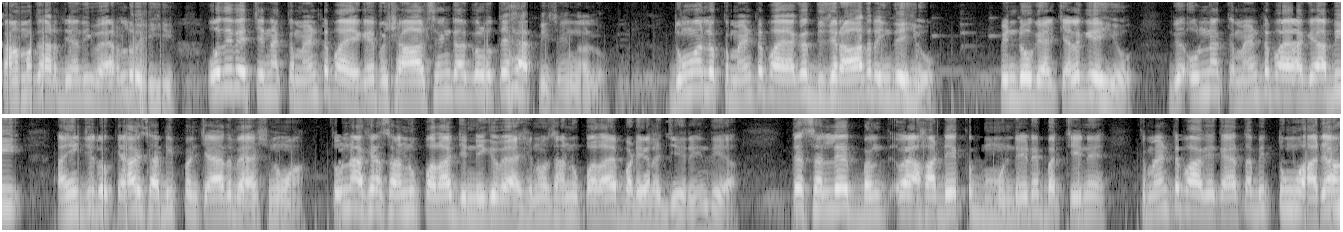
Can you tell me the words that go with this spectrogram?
ਕੰਮ ਕਰਦਿਆਂ ਦੀ ਵਾਇਰਲ ਹੋਈ ਸੀ ਉਹਦੇ ਵਿੱਚ ਇਹਨਾਂ ਕਮੈਂਟ ਪਾਏ ਗਏ ਵਿਸ਼ਾਲ ਸਿੰਘ ਅੱਗਲੋਂ ਤੇ ਹੈਪੀ ਸਿੰਘ ਵੱਲੋਂ ਦੋਵਾਂ ਲੋ ਕਮੈਂਟ ਪਾਇਆ ਗਿਆ ਗੁਜਰਾਤ ਰਹਿੰਦੇ ਸੀ ਉਹ ਪਿੰਡੋਂ ਗੈਲ ਚਲ ਗਏ ਸੀ ਉਹ। ਗ- ਉਹਨਾਂ ਕਮੈਂਟ ਪਾਇਆ ਗਿਆ ਵੀ ਅਸੀਂ ਜਦੋਂ ਕਿਹਾ ਸਾਡੀ ਪੰਚਾਇਤ ਵੈਸ਼ਨੋ ਆ ਤਾਂ ਉਹਨਾਂ ਆਖਿਆ ਸਾਨੂੰ ਪਤਾ ਜਿੰਨੀ ਕੁ ਵੈਸ਼ਨੋ ਸਾਨੂੰ ਪਤਾ ਹੈ ਬੜੇ ਰੱਜੇ ਰਹਿੰਦੇ ਆ। ਤੇ ਸੱਲੇ ਸਾਡੇ ਇੱਕ ਮੁੰਡੇ ਨੇ ਬੱਚੇ ਨੇ ਕਮੈਂਟ ਪਾ ਕੇ ਕਹਿਤਾ ਵੀ ਤੂੰ ਆ ਜਾ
